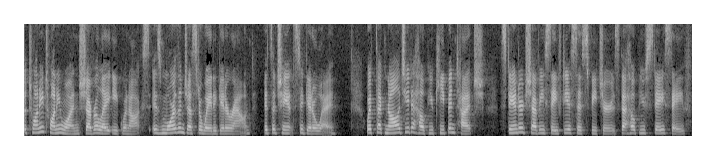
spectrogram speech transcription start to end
The 2021 Chevrolet Equinox is more than just a way to get around, it's a chance to get away. With technology to help you keep in touch, standard Chevy safety assist features that help you stay safe,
